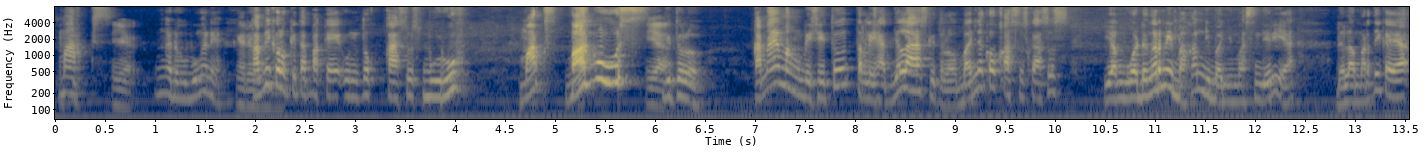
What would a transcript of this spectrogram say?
Marx? Iya. nggak ada hubungannya. Nggak ada tapi kalau kita pakai untuk kasus buruh Marx bagus Iya. gitu loh karena emang di situ terlihat jelas gitu loh. Banyak kok kasus-kasus yang gua denger nih bahkan di Banyumas sendiri ya. Dalam arti kayak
